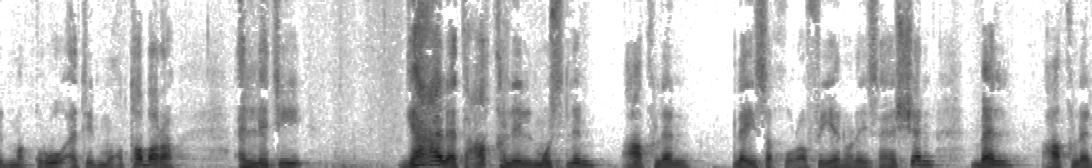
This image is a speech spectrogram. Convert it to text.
المقروءة المعتبرة التي جعلت عقل المسلم عقلا ليس خرافيا وليس هشا بل عقلا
